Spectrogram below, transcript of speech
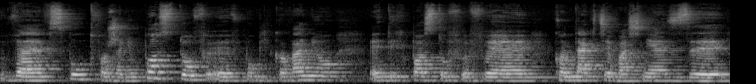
we współtworzeniu postów, y, w publikowaniu y, tych postów, w kontakcie właśnie z y,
